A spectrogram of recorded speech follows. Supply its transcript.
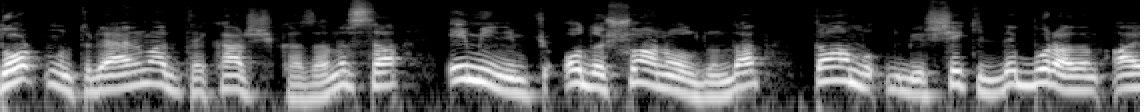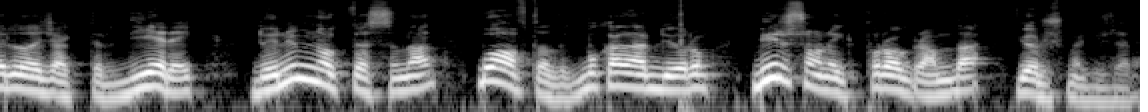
Dortmund Real Madrid'e karşı kazanırsa eminim ki o da şu an olduğundan daha mutlu bir şekilde buradan ayrılacaktır diyerek dönüm noktasından bu haftalık bu kadar diyorum. Bir sonraki programda görüşmek üzere.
